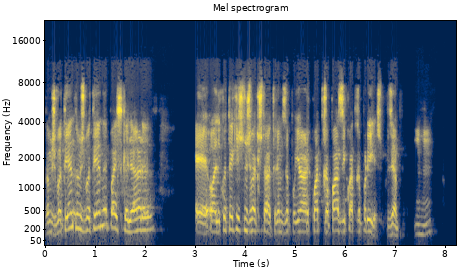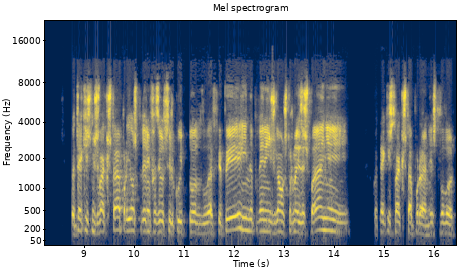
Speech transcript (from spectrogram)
vamos batendo, vamos batendo, pá, e se calhar é, olha, quanto é que isto nos vai custar? Queremos apoiar quatro rapazes e quatro raparigas, por exemplo. Uhum. Quanto é que isto nos vai custar para eles poderem fazer o circuito todo do FPP e ainda poderem jogar uns torneios a Espanha? E quanto é que isto vai custar por ano? Este valor.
